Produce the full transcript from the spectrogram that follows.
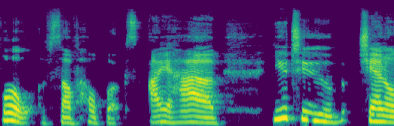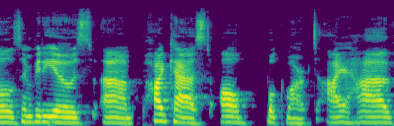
full of self help books. I have YouTube channels and videos, um, podcasts, all bookmarked. I have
